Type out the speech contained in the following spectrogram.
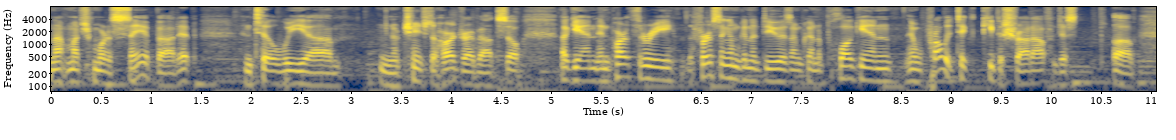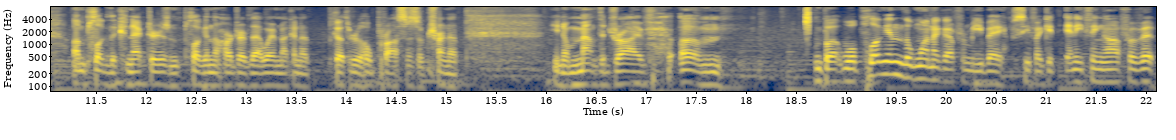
not much more to say about it until we. Uh, you know change the hard drive out. So again, in part three, the first thing I'm going to do is I'm going to plug in, and we'll probably take keep the shroud off and just uh, unplug the connectors and plug in the hard drive that way. I'm not going to go through the whole process of trying to you know mount the drive. Um, but we'll plug in the one I got from eBay, see if I get anything off of it.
